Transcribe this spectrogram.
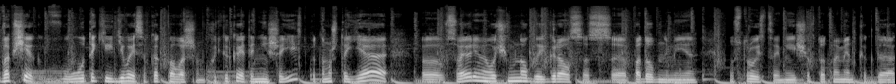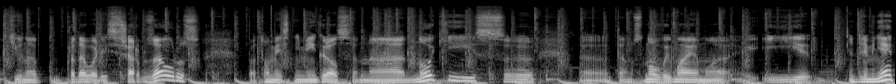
Вообще, у таких девайсов, как по-вашему, хоть какая-то ниша есть? Потому что я э, в свое время очень много игрался с э, подобными устройствами еще в тот момент, когда активно продавались Sharpzaurus. Потом я с ними игрался на Nokia, с, э, там, с новой Маема. И для меня,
